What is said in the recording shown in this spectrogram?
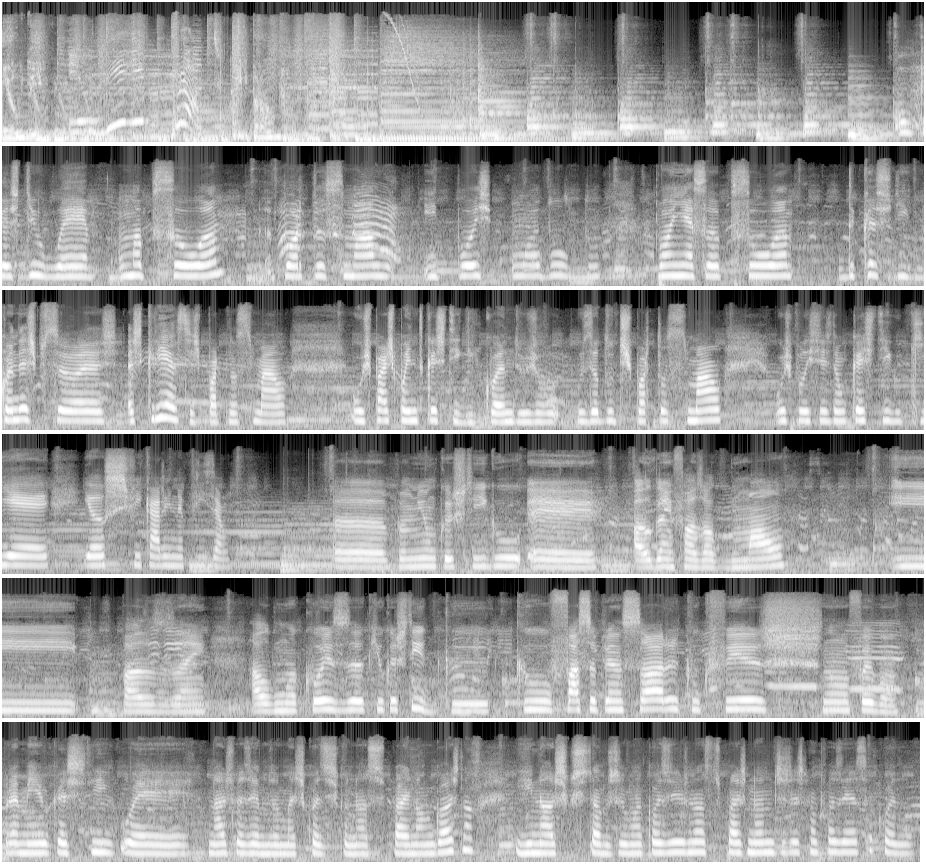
Eu digo Eu digo e pronto. e pronto. O castigo é uma pessoa porta-se mal e depois um adulto põe essa pessoa de castigo. Quando as pessoas, as crianças portam-se mal, os pais põem de castigo e quando os, os adultos portam-se mal, os polícias dão castigo que é eles ficarem na prisão. Ah, para mim, um castigo é alguém faz algo de mal e fazem alguma coisa que o castigue, que, que o faça pensar que o que fez não foi bom. Para mim o castigo é nós fazemos umas coisas que os nossos pais não gostam e nós gostamos de uma coisa e os nossos pais não nos deixam fazer essa coisa.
